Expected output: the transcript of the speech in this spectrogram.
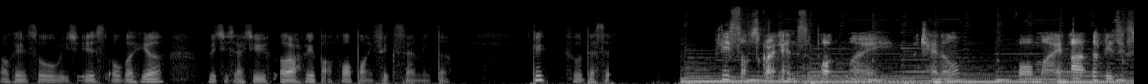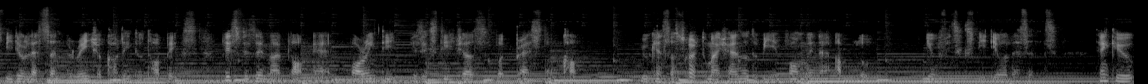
okay so which is over here which is actually uh, roughly about 4.6 centimeter. Okay so that's it. Please subscribe and support my channel for my other physics video lesson arranged according to topics. Please visit my blog at boringphysics.wordpress.com you can subscribe to my channel to be informed when I upload new physics video lessons. Thank you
